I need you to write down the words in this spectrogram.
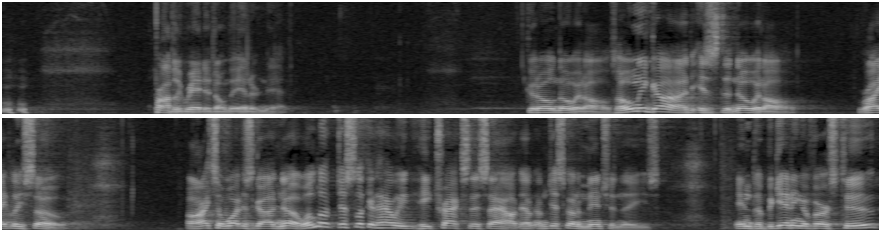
Probably read it on the internet. Good old know it alls. Only God is the know it all. Rightly so. All right, so what does God know? Well, look, just look at how he, he tracks this out. I'm just going to mention these. In the beginning of verse 2,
